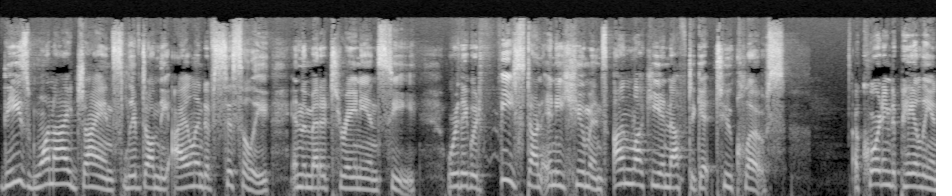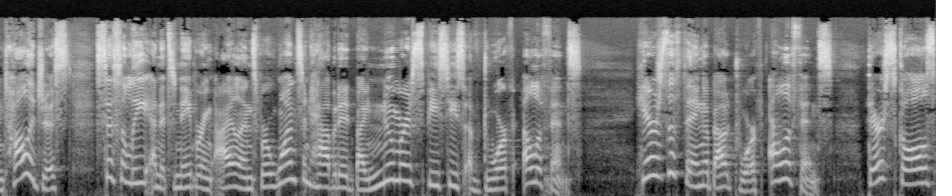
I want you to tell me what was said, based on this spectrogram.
these one-eyed giants lived on the island of Sicily in the Mediterranean Sea, where they would feast on any humans unlucky enough to get too close. According to paleontologists, Sicily and its neighboring islands were once inhabited by numerous species of dwarf elephants. Here's the thing about dwarf elephants. Their skulls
